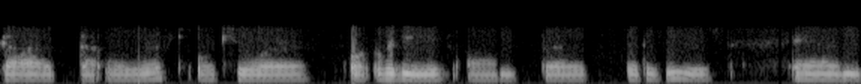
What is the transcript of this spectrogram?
God that will lift or cure or relieve um, the the disease. And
